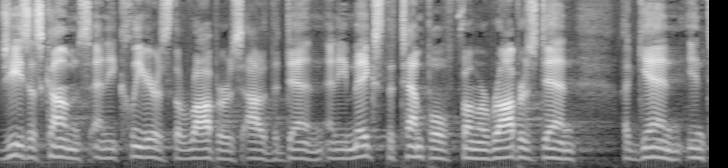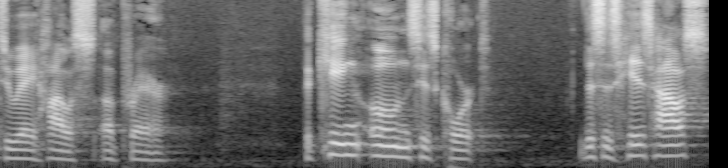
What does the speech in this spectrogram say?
Jesus comes and he clears the robbers out of the den, and he makes the temple from a robber's den again into a house of prayer. The king owns his court. This is his house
